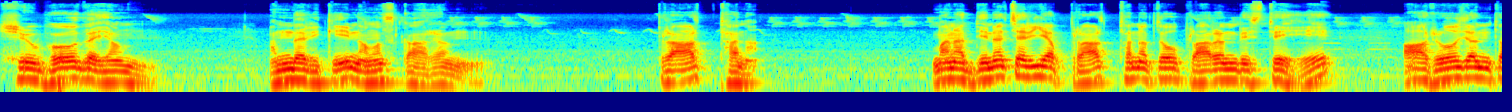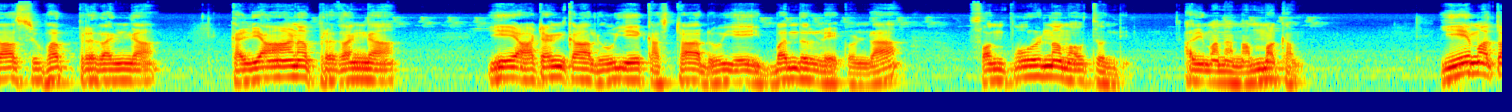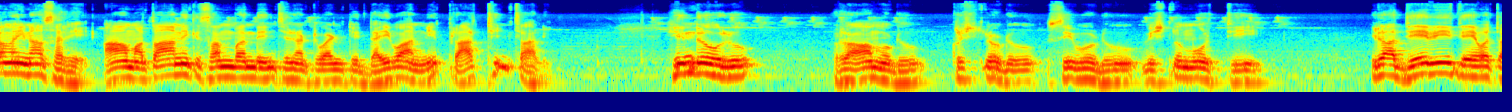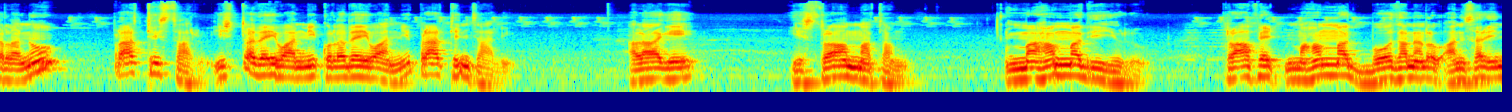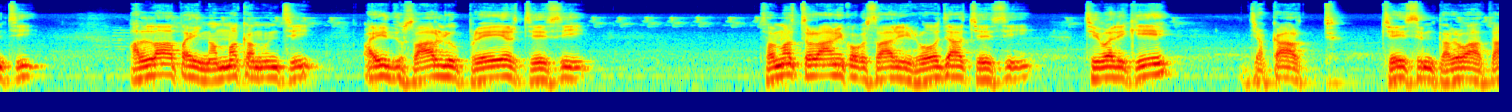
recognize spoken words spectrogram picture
శుభోదయం. అందరికీ నమస్కారం. ప్రార్థన. మన దినచర్య ప్రార్థనతో ప్రారంభిస్తే ఆ రోజంతా శుభప్రదంగా కళ్యాణప్రదంగా ఏ ఆటంకాలు ఏ కష్టాలు ఏ ఇబ్బందులు లేకుండా సంపూర్ణమవుతుంది. అది మన నమ్మకం. ఏ మతమైనా సరే ఆ మతానికి సంబంధించినటువంటి దైవాన్ని ప్రార్థించాలి. హిందువులు రాముడు కృష్ణుడు శివుడు విష్ణుమూర్తి ఇలా దేవీ దేవతలను ప్రార్థిస్తారు. ఇష్ట దైవాన్ని కులదైవాన్ని ప్రార్థించాలి. అలాగే ఇస్లాం మతం మహమ్మదీయులు ప్రాఫెట్ మహమ్మద్ బోధనలు అనుసరించి అల్లాపై నమ్మకం ఉంచి ఐదు సార్లు ప్రేయర్ చేసి సంవత్సరానికి ఒకసారి రోజా చేసి చివరికి జకార్త్ చేసిన తర్వాత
